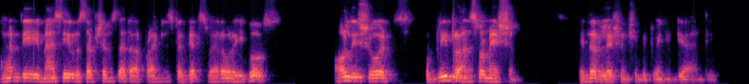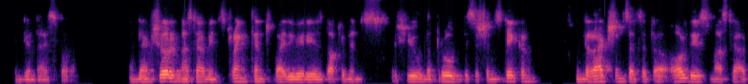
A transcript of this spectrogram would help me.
and the massive receptions that our Prime Minister gets wherever he goes. All these show complete transformation in the relationship between India and the Indian diaspora. And I'm sure it must have been strengthened by the various documents issued, approved, decisions taken, interactions, etc. All these must have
